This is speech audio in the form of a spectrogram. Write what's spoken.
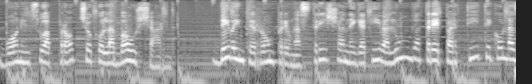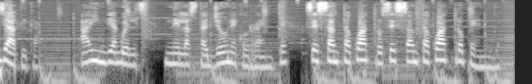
buon il suo approccio con la Bouchard. Deve interrompere una striscia negativa lunga tre partite con l'asiatica. A Indian Wells, nella stagione corrente, 64-64 Peng.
